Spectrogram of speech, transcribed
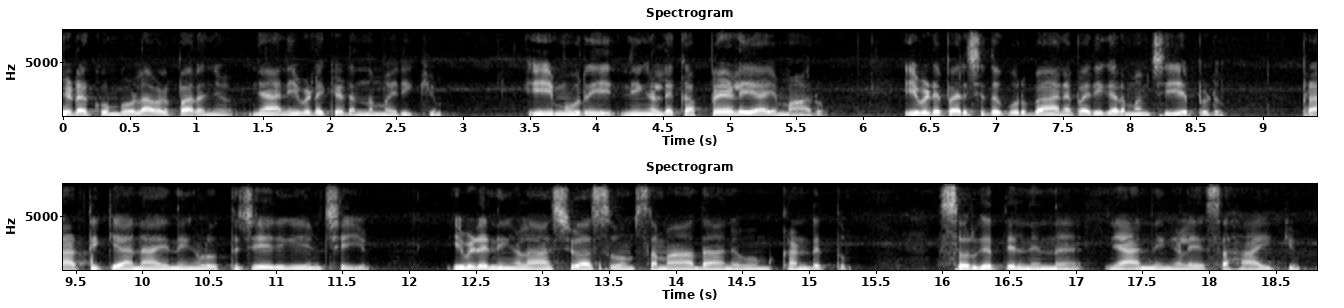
കിടക്കുമ്പോൾ അവൾ പറഞ്ഞു ഞാൻ ഇവിടെ കിടന്ന് മരിക്കും. ഈ മുറി നിങ്ങളുടെ കപ്പേളയായി മാറും. ഇവിടെ പരിശുദ്ധ കുർബാന പരികർമ്മം ചെയ്യപ്പെടും. പ്രാർത്ഥിക്കാനായി നിങ്ങൾ ഒത്തുചേരുകയും ചെയ്യും. ഇവിടെ നിങ്ങൾ ആശ്വാസവും സമാധാനവും കണ്ടെത്തും. സ്വർഗത്തിൽ നിന്ന് ഞാൻ നിങ്ങളെ സഹായിക്കും.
